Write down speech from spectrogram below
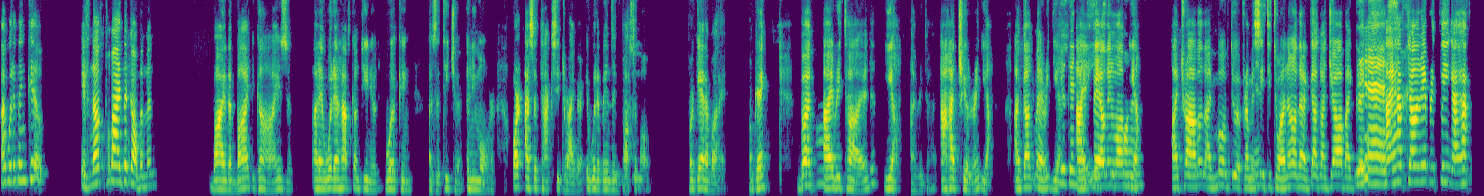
I would have been killed. If not by the government, by the bad guys, and I wouldn't have continued working as a teacher anymore or as a taxi driver. It would have been impossible. Forget about it. Okay. But I Oh. retired. Yeah, I retired. I had children. Yeah. I got married. Yes. You get I fell yes, in love. Yeah. I traveled. I moved to from a Yes. city to another. I got my job. I got Yes. I have done everything. I have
